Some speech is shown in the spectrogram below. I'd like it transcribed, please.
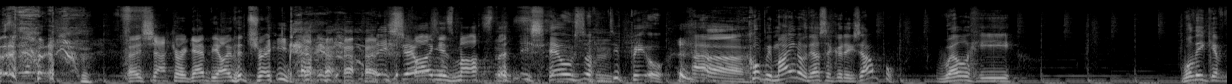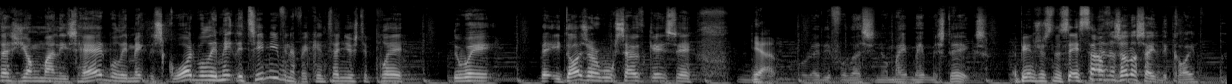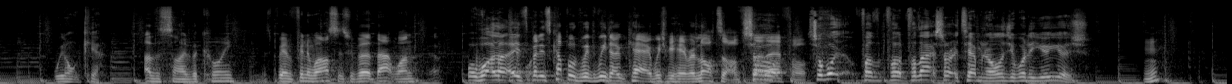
There's Shaka again behind the tree, buying, he buying his masters. He sells them to people. Uh, Kobbie Mainoo, that's a good example. Will he? Will he give this young man his head? Will he make the squad? Will he make the team even if he continues to play the way that he does? Or will Southgate say, Yeah. we're ready for this, you know, might make mistakes? It'd be interesting to see. It's And South there's the other side of the coin. We don't care. other side of the coin. It's been, been a while since we've heard that one. Well, what But it's, but it's coupled with we don't care, which we hear a lot of. So, therefore, so what for, for, for that sort of terminology? What do you use? Hmm?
